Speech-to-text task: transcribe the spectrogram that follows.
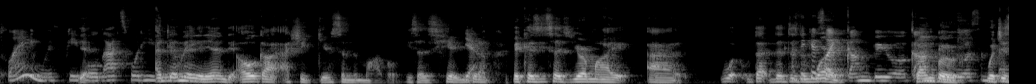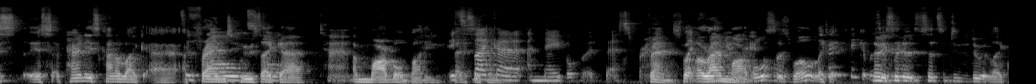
playing with people. That's what he's doing. And doing. then in the end, the old guy actually gives him the marble. He says, "Here, you Yeah. can have," because he says, "You're my uh, what that, that I think it's word like Gungbu or or Gungbu, something. which is it's apparently it's kind of like a, a friend who's like a, term. a marble buddy. it's basically. like a, a neighborhood best friend. friend, but like around marbles as well. Like I don't think it was no, he said it said something to do with like.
